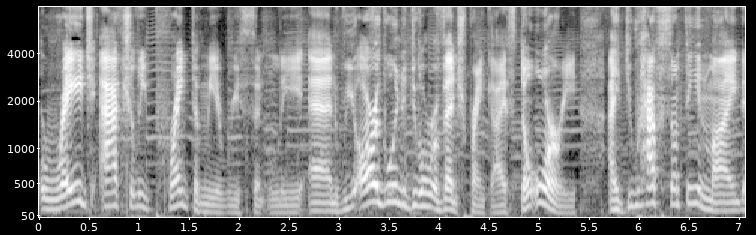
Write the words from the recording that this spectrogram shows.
Rage actually pranked me recently, and we are going to do a revenge prank, guys. Don't worry. I do have something in mind.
